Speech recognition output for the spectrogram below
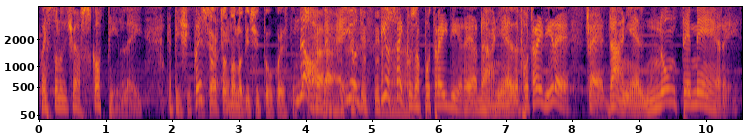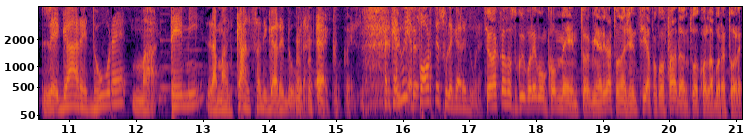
Questo lo diceva Scott Inley, capisci? Questo Certo è- non lo dici tu questo. No, beh, io, io sai cosa potrei dire a Daniel? Potrei dire, cioè, Daniel, non temere le gare dure, ma temi la mancanza di gare dure. Ecco questo. Perché lui è forte sulle gare dure. C'è una cosa su cui volevo un commento, mi è arrivata un'agenzia poco fa da un tuo collaboratore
